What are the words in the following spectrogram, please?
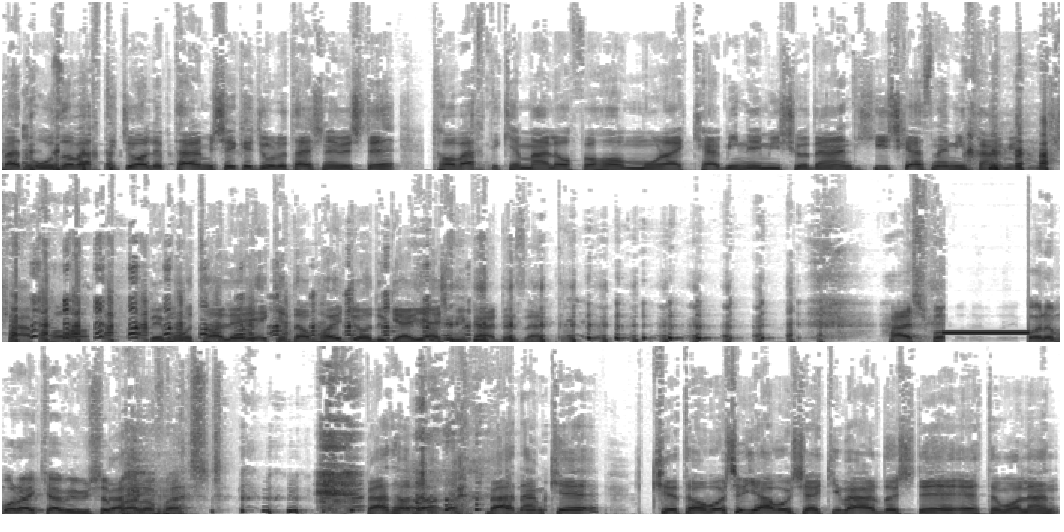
بعد اوضاع وقتی جالب تر میشه که جلوترش نوشته تا وقتی که ملافه ها مرکبی نمی شدند هیچ کس نمی فهمید شبها به مطالعه کتاب های جادوگریش می پردازد هشت کنه مرکبی میشه ملافش بعد حالا بعدم که کتاباشو یواشکی برداشته احتمالا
